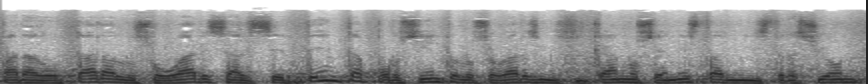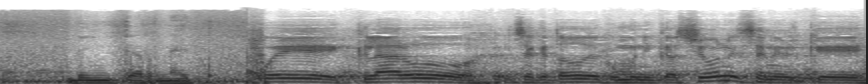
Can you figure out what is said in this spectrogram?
para dotar a los hogares, al 70% de los hogares mexicanos en esta administración de Internet. Fue claro el secretario de Comunicaciones en el que,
